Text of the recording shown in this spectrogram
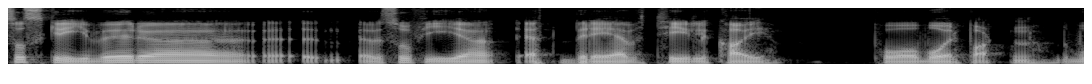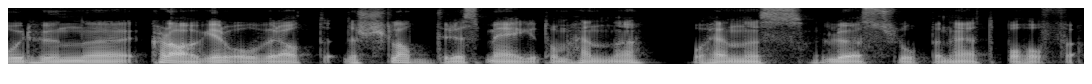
så skriver uh, Sofie et brev til Kai på vårparten, hvor hun uh, klager over at det sladres meget om henne og hennes løssluppenhet på hoffet.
